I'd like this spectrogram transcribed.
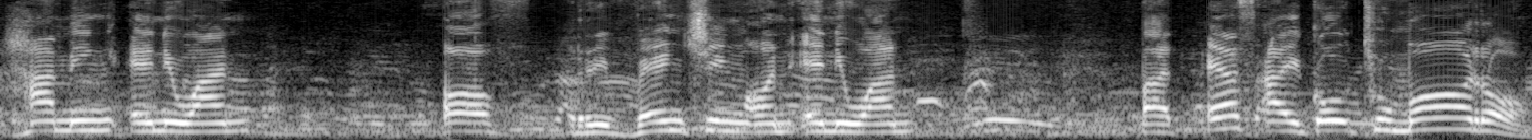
harming anyone, of revenging on anyone. But as I go tomorrow,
